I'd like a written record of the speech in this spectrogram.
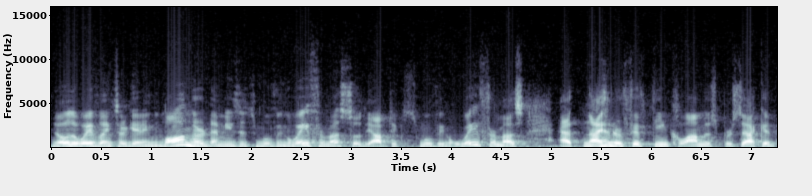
No, the wavelengths are getting longer. That means it's moving away from us. So the object is moving away from us at 915 kilometers per second.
